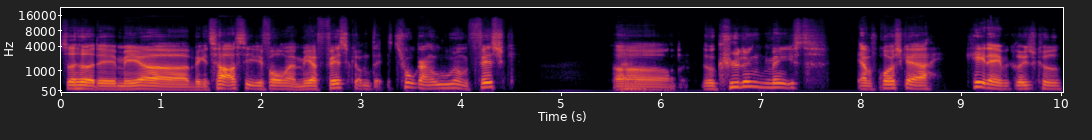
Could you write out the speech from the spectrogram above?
så hedder det mere vegetarstil i form af mere fisk om det, to gange ugen om fisk. Og noget kylling mest. Jeg vil prøve at skære helt af ved grisekød.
